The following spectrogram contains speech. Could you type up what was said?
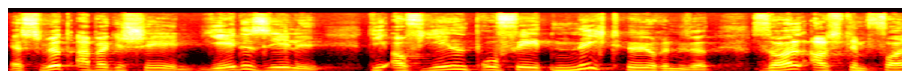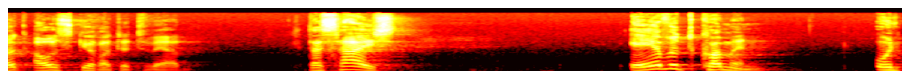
Es wird aber geschehen, jede Seele, die auf jenen Propheten nicht hören wird, soll aus dem Volk ausgerottet werden. Das heißt, er wird kommen und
